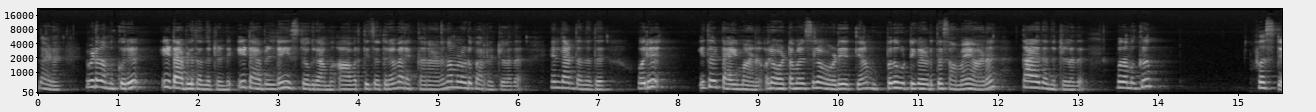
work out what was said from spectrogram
ഇതാണ്. ഇവിടെ നമുക്കൊരു ഈ ടാബിൾ തന്നിട്ടുണ്ട്. ഈ ടാബിളിന്റെ ഹിസ്റ്റോഗ്രാം ആവർത്തിച്ചതുരം വരയ്ക്കാനാണ് നമ്മളോട് പറഞ്ഞിട്ടുള്ളത്. എന്താണ് തന്നത്? ഒരു ഇത് ടൈമാണ് ഒരു ഓട്ട മത്സരം ഓടി എത്തിയാൽ മുപ്പത് കുട്ടികളെടുത്ത സമയമാണ് താഴെ തന്നിട്ടുള്ളത്. അപ്പോൾ നമുക്ക് ഫസ്റ്റ്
